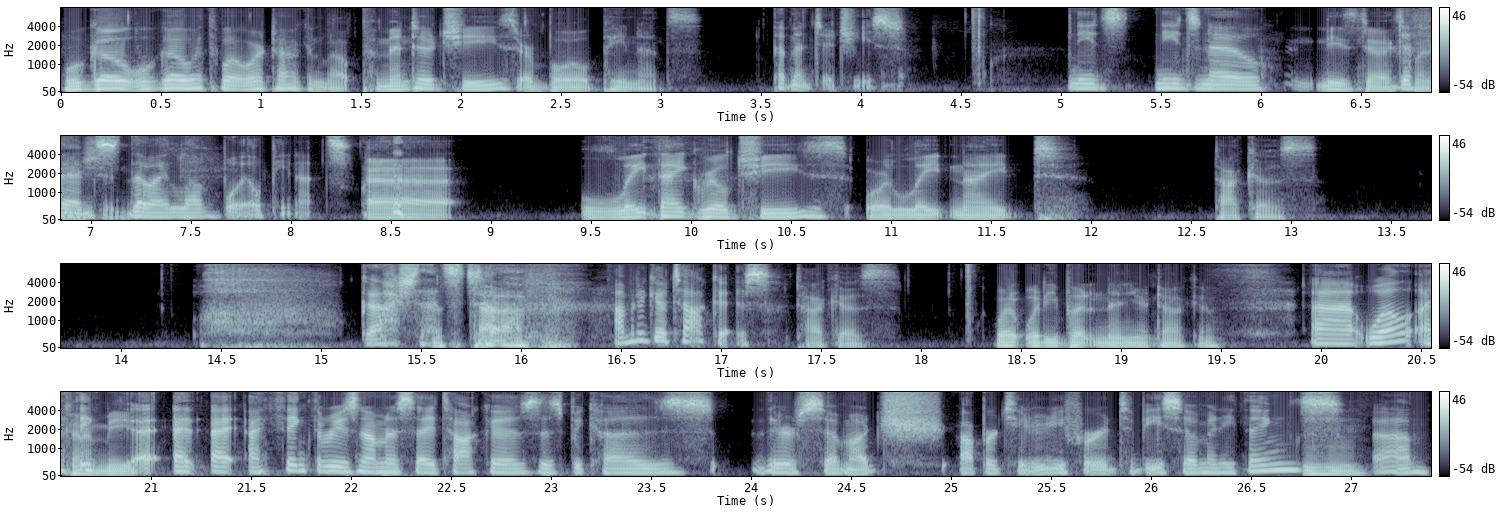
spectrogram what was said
We'll go. We'll go with what we're talking about: pimento cheese or boiled peanuts. Pimento cheese needs needs no Needs no defense, though I love boiled peanuts. uh, late night grilled cheese or late night tacos? Gosh, that's, tough. tough. I'm going to go tacos. Tacos. What What are you putting in your taco? Uh, well, I think I, I, I think the reason I'm going to say tacos is because there's so much opportunity for it to be so many things. Mm-hmm. Um,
